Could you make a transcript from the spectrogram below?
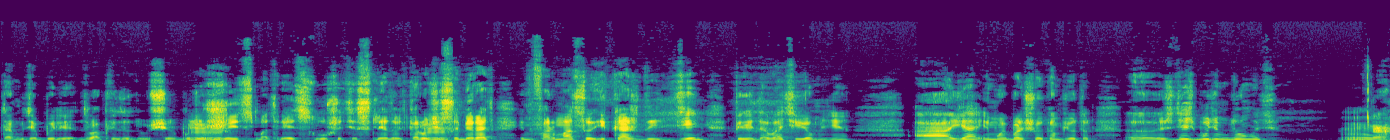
там, где были два предыдущих. Будешь mm. жить, смотреть, слушать, исследовать. Короче, mm. собирать информацию и каждый день передавать ее мне. А я и мой большой компьютер э, здесь будем думать. Да,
